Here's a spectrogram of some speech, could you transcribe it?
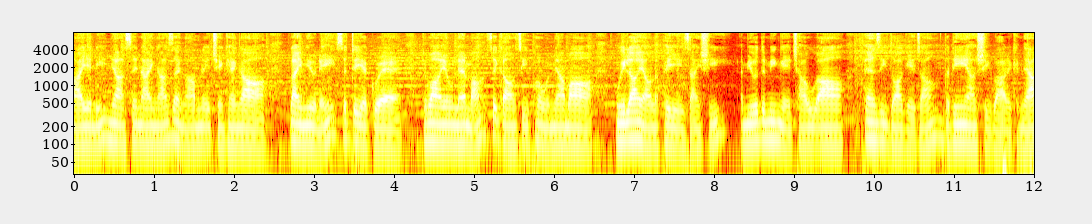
9ရက်နေ့ည10:55မိနစ်အချိန်ခန့်က လှိုင်မြို့နယ်17ရက်ကွယ်ဓမ္မယုံလမ်းမှာစစ်ကောင်စီဖွဲ့ဝင်များမှငွေလာရောင်လက်ဖက်ရည်ဆိုင်ရှိအမျိုးသမီးငယ်6ဦးအားဖမ်းဆီးသွားခဲ့ကြောင်းသတင်းရရှိပါရခင်ဗျာ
